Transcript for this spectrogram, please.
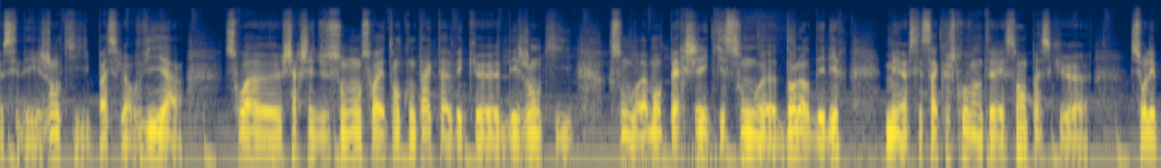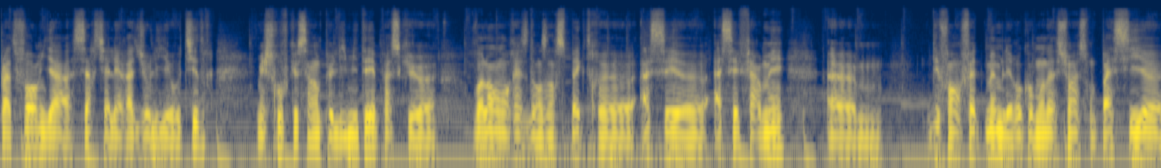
C'est des gens qui passent leur vie à soit euh, chercher du son, soit être en contact avec euh, des gens qui sont vraiment perchés, qui sont euh, dans leur délire. Mais c'est ça que je trouve intéressant parce que sur les plateformes, il y a certes il y a les radios liées au titre, mais je trouve que c'est un peu limité parce que voilà, on reste dans un spectre assez assez fermé. Des fois, en fait, même les recommandations, elles sont pas si euh,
